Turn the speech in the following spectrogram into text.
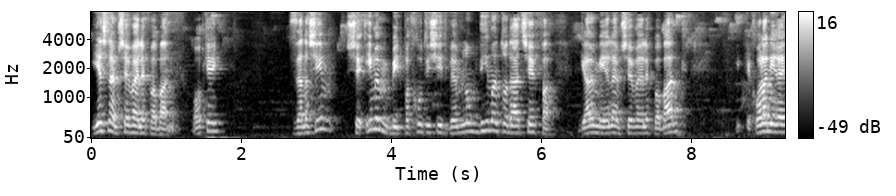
יש להם 7,000 בבנק, אוקיי? זה אנשים שאם הם בהתפתחות אישית והם לומדים על תודעת שפע, גם אם יהיה להם 7,000 בבנק, ככל הנראה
